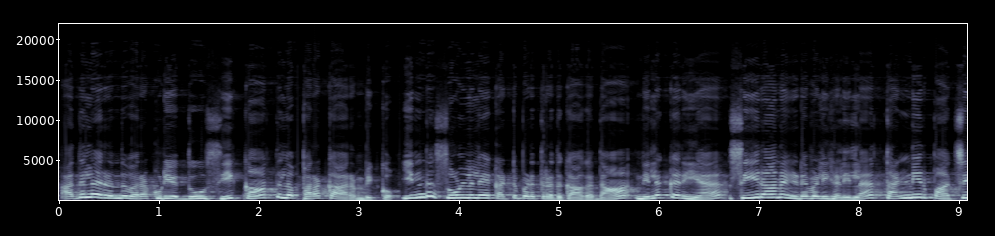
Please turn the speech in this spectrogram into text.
அதுல இருந்து வரக்கூடிய தூசி காத்துல பறக்க ஆரம்பிக்கும். இந்த சூழ்நிலையை கட்டுப்படுத்துறதுக்காக தான் நிலக்கரிய சீரான நிலக்கரிகளில் தண்ணீர் பாய்ச்சி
